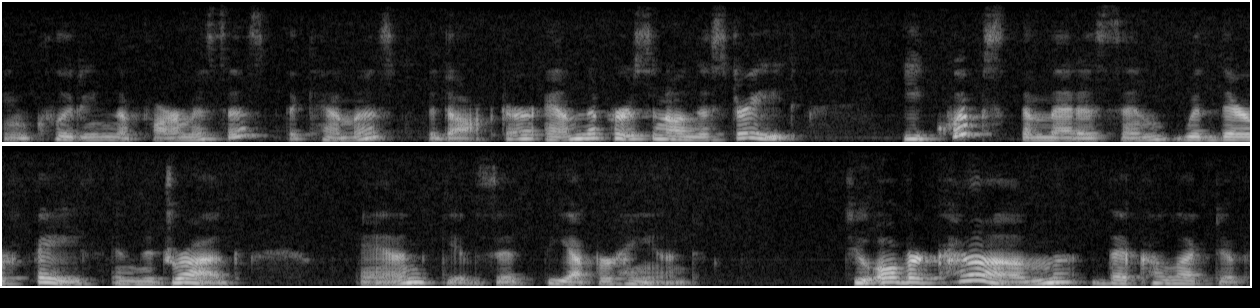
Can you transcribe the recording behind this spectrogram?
including the pharmacist, the chemist, the doctor, and the person on the street, equips the medicine with their faith in the drug and gives it the upper hand. To overcome the collective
